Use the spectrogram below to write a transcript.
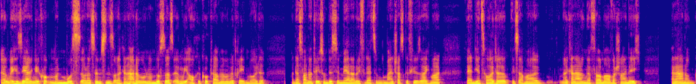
irgendwelche Serien geguckt und man muss, oder Simpsons oder keine Ahnung, und man musste das irgendwie auch geguckt haben, wenn man mitreden wollte. Und das war natürlich so ein bisschen mehr dadurch vielleicht so ein Gemeinschaftsgefühl, sag ich mal. Während jetzt heute, ich sag mal, ne, keine Ahnung, eine Firma wahrscheinlich, keine Ahnung,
